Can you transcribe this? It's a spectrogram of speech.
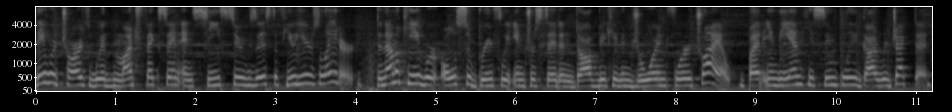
they were charged with match fixing and ceased to exist a few years later. Dynamo Kiev were also briefly interested and Dovbyk even joined for a trial, but in the end he simply got rejected.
